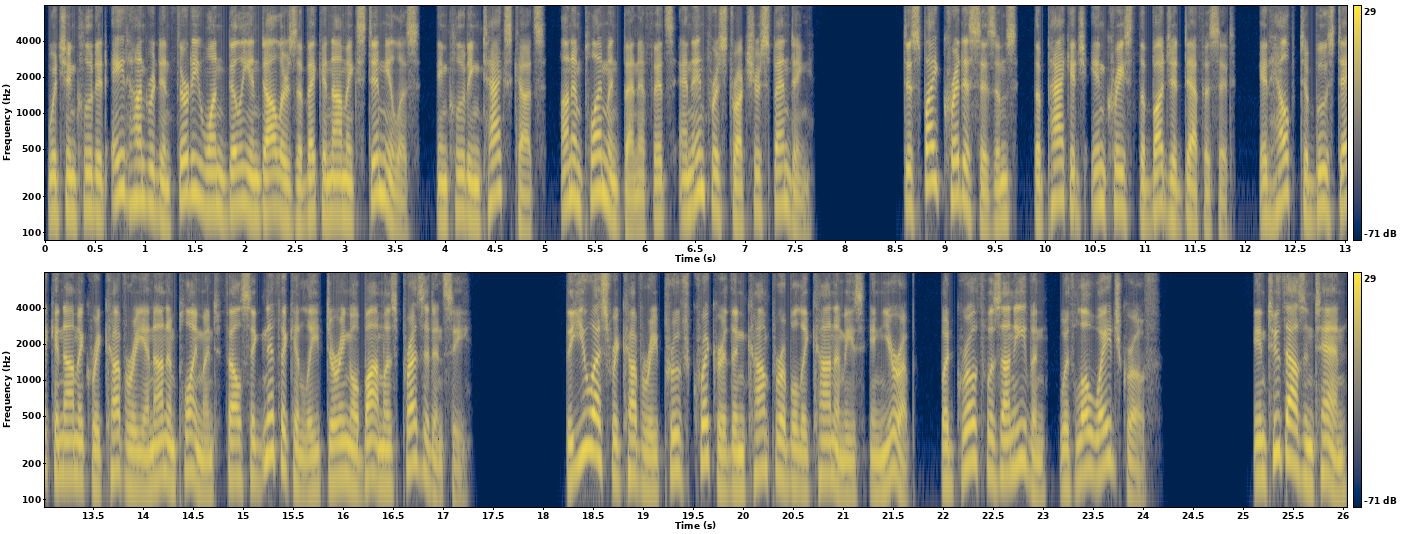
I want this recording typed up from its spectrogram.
which included $831 billion of economic stimulus, including tax cuts, unemployment benefits, and infrastructure spending. Despite criticisms, the package increased the budget deficit, it helped to boost economic recovery, and unemployment fell significantly during Obama's presidency. The US recovery proved quicker than comparable economies in Europe, but growth was uneven, with low wage growth. In 2010,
